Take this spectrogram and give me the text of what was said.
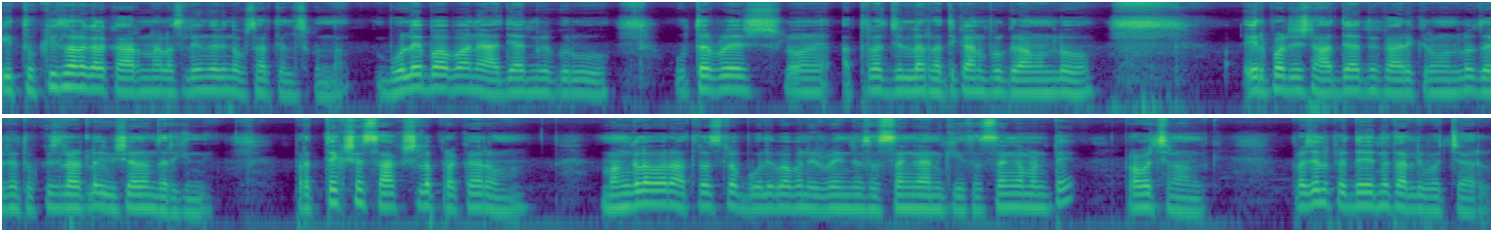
ఈ తొక్కిసలాట గల కారణాలు అసలు ఏం జరిగిందో ఒకసారి తెలుసుకుందాం. భోలే బాబా అనే ఆధ్యాత్మిక గురువు ఉత్తరప్రదేశ్లోని అత్రస్ జిల్లా రతికాన్పూర్ గ్రామంలో ఏర్పాటు చేసిన ఆధ్యాత్మిక కార్యక్రమంలో జరిగిన తొక్కిసలాటలో ఈ విషాదం జరిగింది. ప్రత్యక్ష సాక్షుల ప్రకారం మంగళవారం అత్రస్లో బోలిబాబా నిర్వహించిన సత్సంగానికి సత్సంగం అంటే ప్రవచనానికి ప్రజలు పెద్ద ఎత్తున తరలివచ్చారు.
